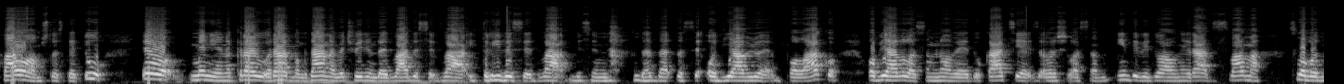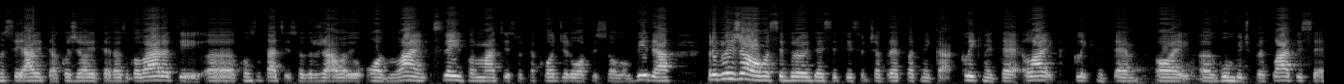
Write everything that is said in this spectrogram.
Hvala vam što ste tu. Evo, meni je na kraju radnog dana, već vidim da je 22 i 32, mislim da, da, da se odjavljujem polako. Objavila sam nove edukacije, završila sam individualni rad s vama, Slobodno se javite ako želite razgovarati, e, konsultacije se održavaju online, sve informacije su također u opisu ovog videa. Približavamo se broju 10.000 pretplatnika, kliknite like, kliknite ovaj e, gumbić pretplati se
